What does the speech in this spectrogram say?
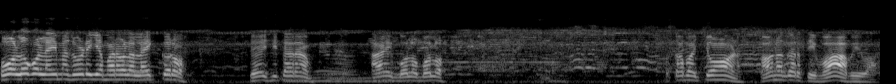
હો લોકો લાઈવમાં જોડી ગયા. મારા વાળા લાઈક કરો. જય સીતારામ. હાય બોલો બોલો. પકાભાઈ ચોણ ભાવનગરથી વાહ ભાઈ વાહ.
